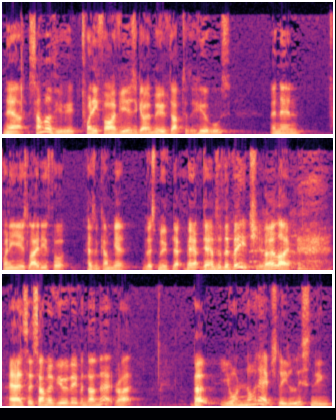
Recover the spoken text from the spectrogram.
Now, some of you, 25 years ago, moved up to the hills, and then 20 years later you thought, hasn't come yet, let's move down to the beach, you know, like. And so some of you have even done that, right? But you're not actually listening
